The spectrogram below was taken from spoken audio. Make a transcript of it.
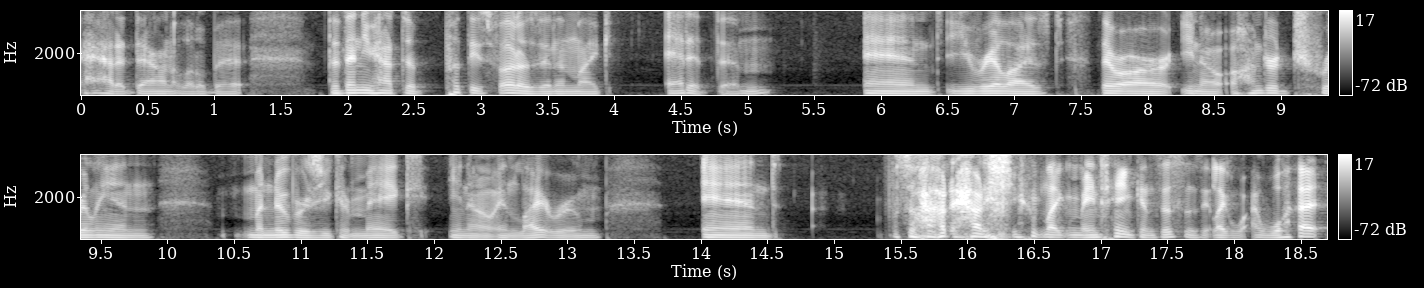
had it down a little bit that then you had to put these photos in and like edit them and you realized there are you know a hundred trillion maneuvers you can make you know in lightroom. And so how, how did you like maintain consistency? Like what?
